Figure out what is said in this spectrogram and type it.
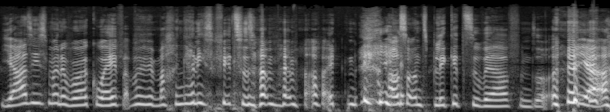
ja, sie ist meine Workwave, aber wir machen gar nicht so viel zusammen beim Arbeiten, außer uns Blicke zu werfen. So. Ja.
